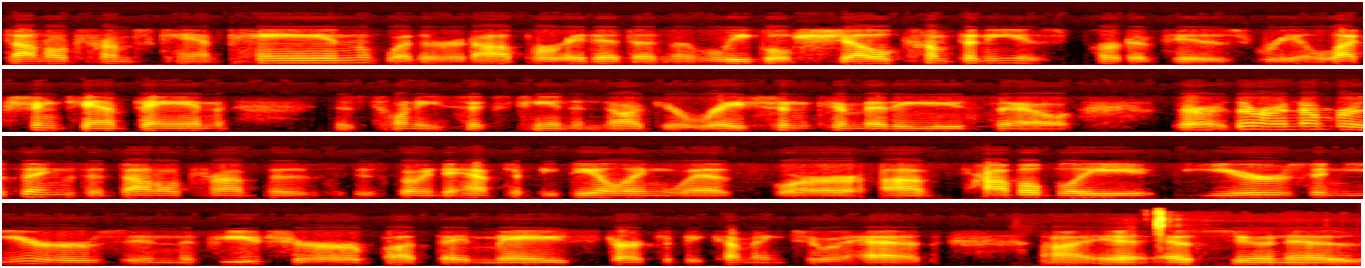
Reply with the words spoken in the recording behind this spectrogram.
Donald Trump's campaign, whether it operated an illegal shell company as part of his reelection campaign, his 2016 inauguration committee. So there, there are a number of things that Donald Trump is, is going to have to be dealing with for uh, probably years and years in the future, but they may start to be coming to a head uh, as soon as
